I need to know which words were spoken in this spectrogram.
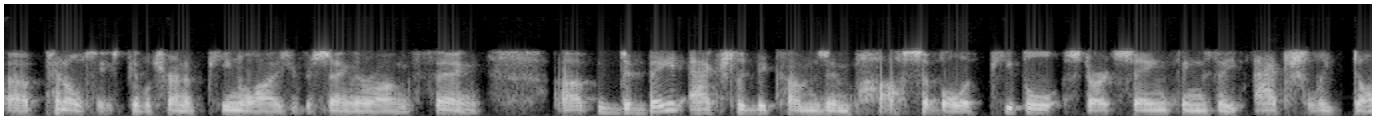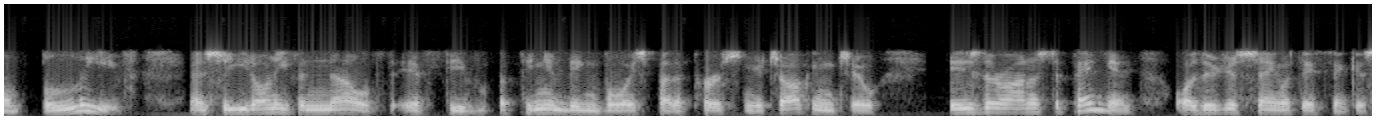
uh, penalties, people trying to penalize you for saying the wrong thing. Uh, debate actually becomes impossible if people start saying things they actually don't believe. And so you don't even know if, if the opinion being voiced by the person you're talking to is their honest opinion or they're just saying what they think is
